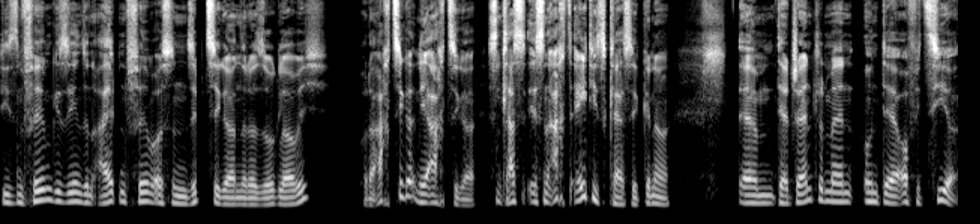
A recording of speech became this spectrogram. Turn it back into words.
diesen Film gesehen, so einen alten Film aus den 70ern oder so, glaube ich. Oder 80er? Nee, 80er. Ist ein, Klass ist ein 80s Classic, genau. Ähm, der Gentleman und der Offizier.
